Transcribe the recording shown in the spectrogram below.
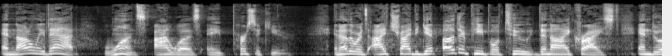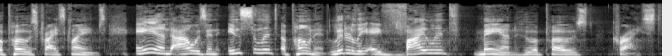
And not only that, once I was a persecutor. In other words, I tried to get other people to deny Christ and to oppose Christ's claims. And I was an insolent opponent, literally a violent man who opposed Christ.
